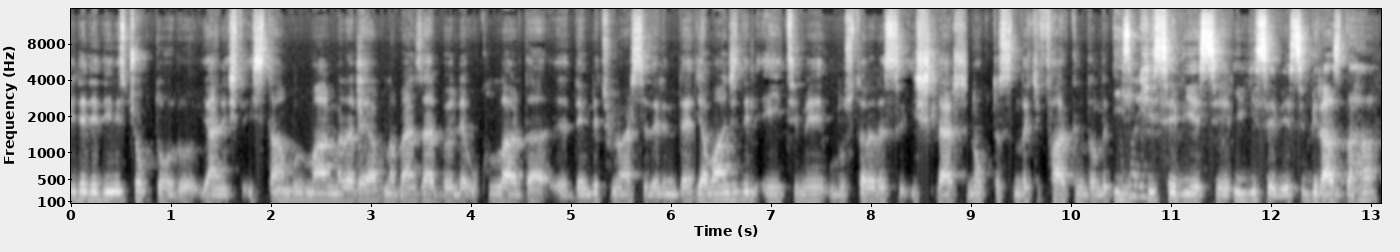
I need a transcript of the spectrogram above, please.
Bir de dediğiniz çok doğru. Yani işte İstanbul, Marmara veya buna benzer böyle okullarda, e, devlet üniversitelerinde yabancı dil eğitimi, uluslararası işler noktasındaki farkındalık, ilgi seviyesi, ilgi seviyesi biraz daha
